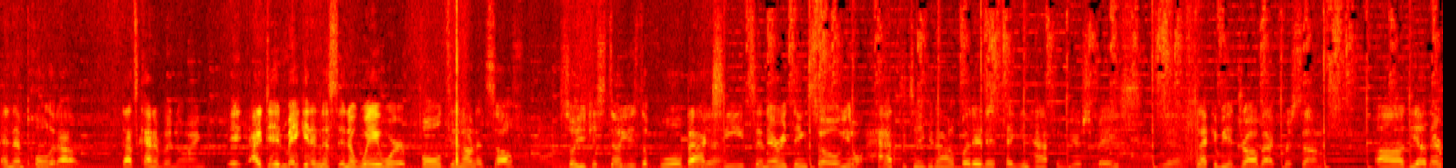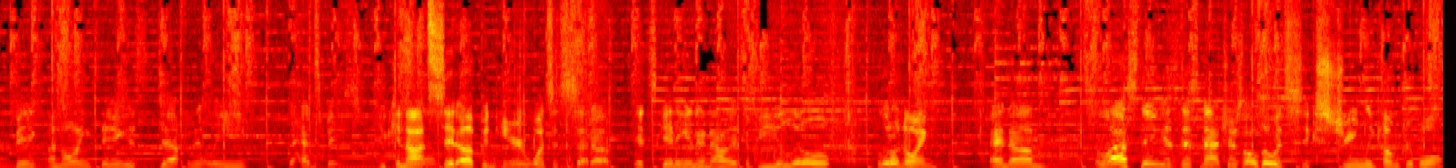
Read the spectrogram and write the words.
and then pull it out. That's kind of annoying. It, I did make it in this in a way where it folds in on itself, so you can still use the full back yeah. seats and everything. So you don't have to take it out, but it is taking half of your space. Yeah. So that could be a drawback for some. Uh, the other big annoying thing is definitely the headspace. You cannot yeah. sit up in here once it's set up. It's getting in and out. It could be a little, a little annoying. And um, the last thing is this mattress, although it's extremely comfortable,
